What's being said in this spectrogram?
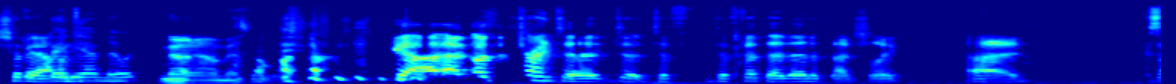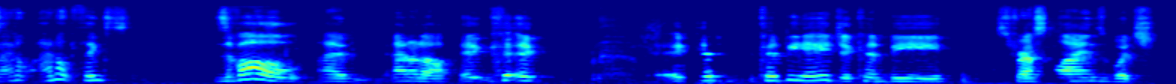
Shut Yeah, up, I'm I know it. No, no, I'm messing. with you. yeah, I, I was just trying to, to, to, to fit that in essentially, uh, because I don't I don't think s- Zaval I I don't know it could it, it could could be age it could be stress lines which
